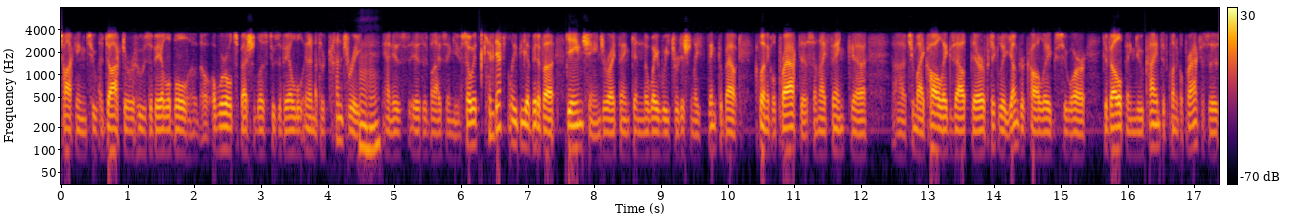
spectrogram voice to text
talking to a doctor who's available, a world specialist who's available in another country mm-hmm. and is, is advising you. So it can definitely be a bit of a game changer, I think, in the way we traditionally think about clinical practice. And I think uh, uh, to my colleagues out there, particularly younger colleagues who are developing new kinds of clinical practices,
